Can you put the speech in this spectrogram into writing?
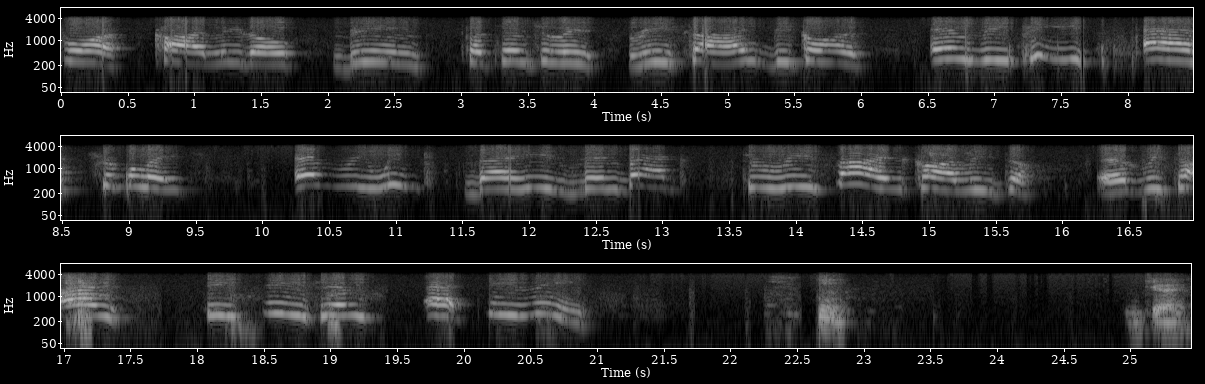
for Carlito being potentially re-signed because MVP asked Triple H every week that he's been back to re-sign Carlito every time he sees him at TV. Hmm. Okay.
